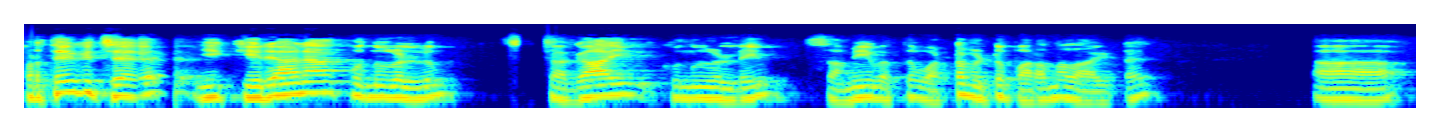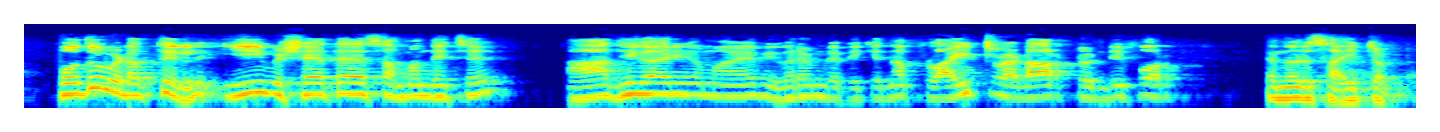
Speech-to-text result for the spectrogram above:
പ്രത്യേകിച്ച് ഈ കിരാന കുന്നുകളിലും ചഗായ് കുന്നുകളുടെയും സമീപത്ത് വട്ടമിട്ട് പറന്നതായിട്ട് പൊതുവിടത്തിൽ ഈ വിഷയത്തെ സംബന്ധിച്ച് ആധികാരികമായ വിവരം ലഭിക്കുന്ന ഫ്ലൈറ്റ് റഡാർ ട്വന്റി ഫോർ എന്നൊരു സൈറ്റ് ഉണ്ട്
